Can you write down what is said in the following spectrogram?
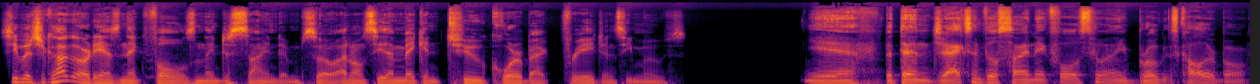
See, but Chicago already has Nick Foles, and they just signed him, so I don't see them making two quarterback free agency moves. Yeah, but then Jacksonville signed Nick Foles too, and he broke his collarbone.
